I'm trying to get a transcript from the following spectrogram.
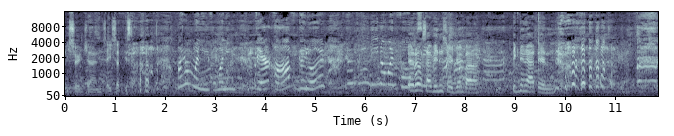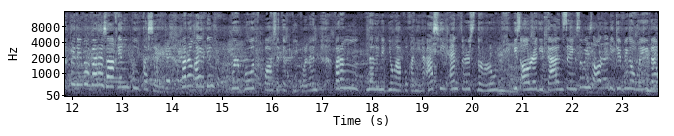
ni Sir Jan sa isa't isa? Parang mali po. Maling pair up. Ganon. Hindi naman po. Pero sabi ni Sir Jan parang, tignan natin. Hindi po para sa akin po kasi, parang I think we're both positive people and parang narinig nyo nga po kanina, as he enters the room, he's already dancing, so he's already giving away that,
